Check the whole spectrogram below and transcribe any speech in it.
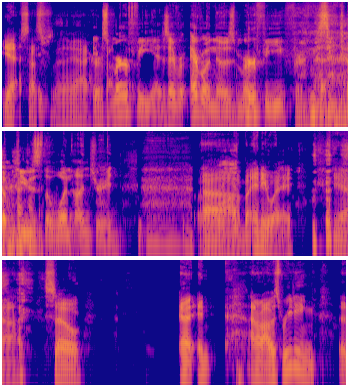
Yes, that's yeah. I heard it's Murphy, that. as ever, everyone knows Murphy from CW's The One Hundred. Uh, but anyway, yeah. So, and, and, I don't know. I was reading. Uh,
